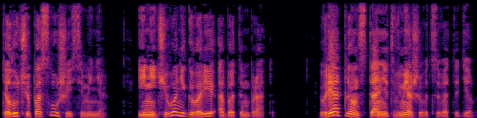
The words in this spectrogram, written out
Ты лучше послушайся меня и ничего не говори об этом брату. Вряд ли он станет вмешиваться в это дело.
